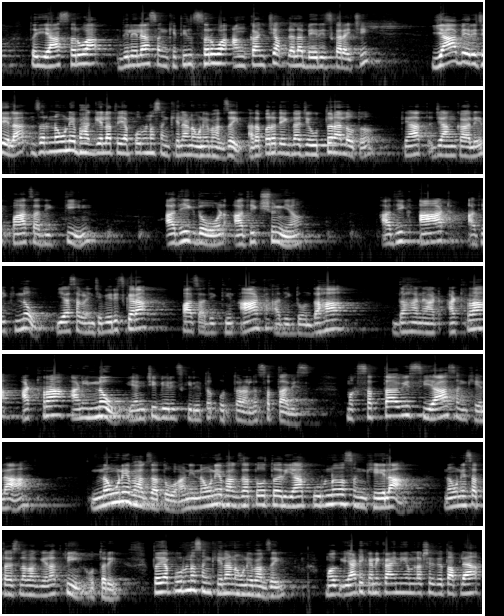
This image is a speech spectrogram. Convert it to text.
तर या सर्व दिलेल्या संख्येतील सर्व अंकांची आपल्याला बेरीज करायची. या बेरीजेला जर नऊने भाग गेला तर या पूर्ण संख्येला नऊने भाग जाईल. आता परत एकदा जे उत्तर आलं होतं त्यात जे अंक आले पाच अधिक तीन अधिक दोन अधिक शून्य अधिक आठ अधिक नऊ या सगळ्यांची बेरीज करा. पाच अधिक तीन आठ अधिक दोन दहा दहा आणि आठ अठरा अठरा आणि नऊ यांची बेरीज केली तर उत्तर आलं सत्तावीस. मग सत्तावीस या संख्येला नऊने भाग जातो आणि नऊने भाग जातो तर या पूर्ण संख्येला नऊने सत्तावीसला भाग गेला तीन उत्तर. येईल तर या पूर्ण संख्येला नऊने भाग जाईल. मग या ठिकाणी काय नियम लक्षात येतो आपल्या?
